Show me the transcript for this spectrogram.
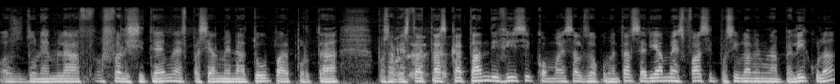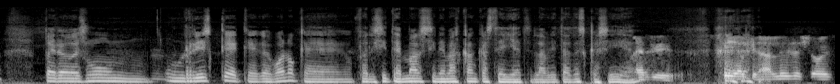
us donem la, us felicitem especialment a tu per portar pues, aquesta tasca tan difícil com és els documentals. Seria més fàcil possiblement una pel·lícula, però és un, un risc que, que, que, bueno, que felicitem als cinemes Can Castellet. La veritat és que sí, eh? Merci. Sí, al final és això, és,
